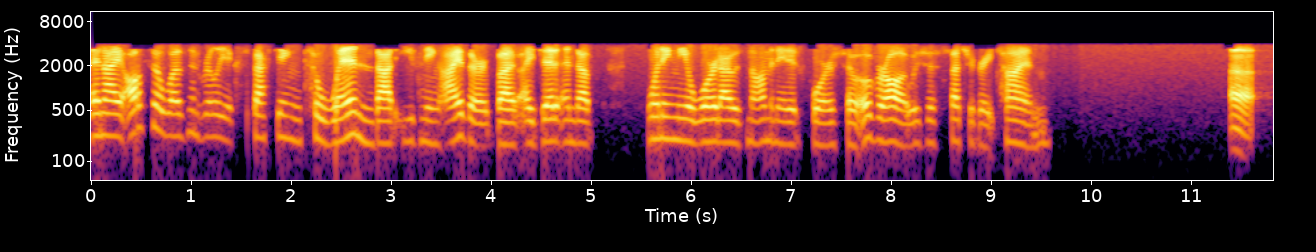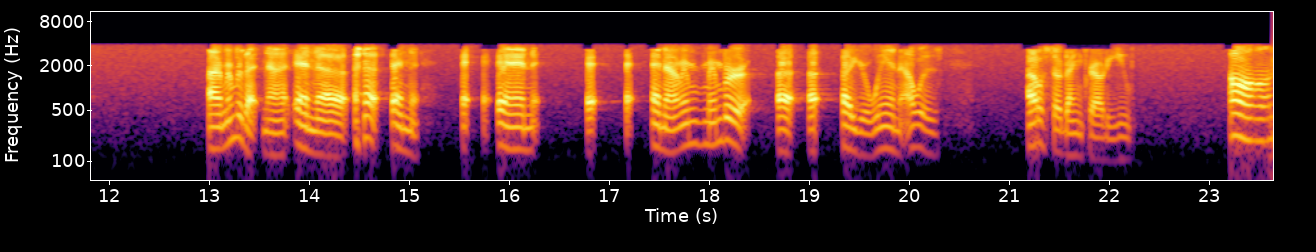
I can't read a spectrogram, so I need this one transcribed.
And I also wasn't really expecting to win that evening either, but I did end up winning the award I was nominated for. So overall, it was just such a great time. uh I remember that night and uh and and and I remember uh, uh, uh your win. I was I was so dang proud of you. Oh,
